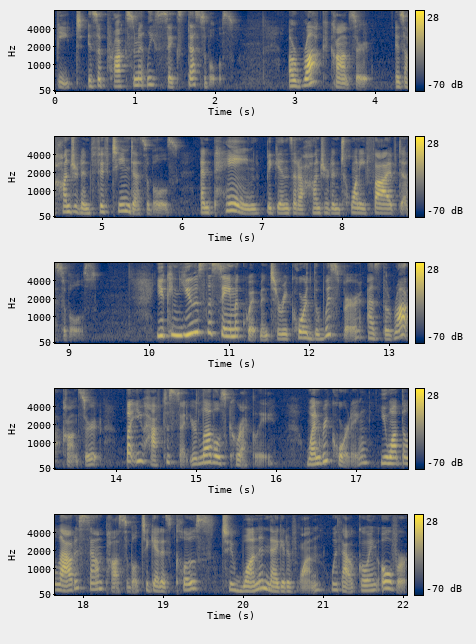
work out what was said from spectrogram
feet is approximately 6 decibels. A rock concert is 115 decibels, and pain begins at 125 decibels. You can use the same equipment to record the whisper as the rock concert, but you have to set your levels correctly. When recording, you want the loudest sound possible to get as close to 1 and negative 1 without going over.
